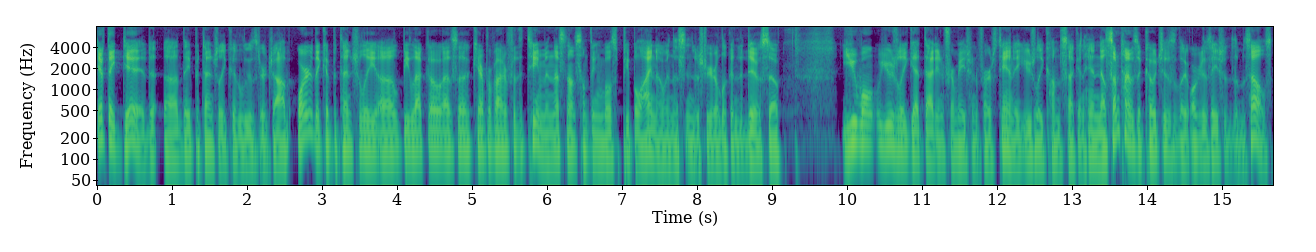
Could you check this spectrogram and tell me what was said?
If they did, uh, they potentially could lose their job, or they could potentially uh, be let go as a care provider for the team, and that's not something most people I know in this industry are looking to do. So. You won't usually get that information firsthand. It usually comes secondhand. Now, sometimes the coaches, the organizations themselves,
